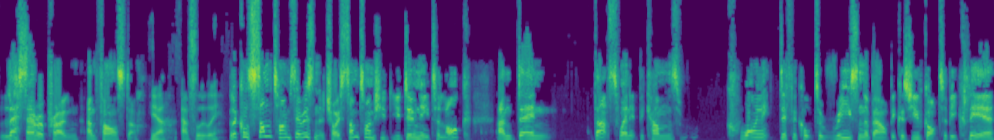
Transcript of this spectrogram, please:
less error prone and faster. Yeah, absolutely. But of course, sometimes there isn't a choice. Sometimes you, you do need to lock, and then that's when it becomes quite difficult to reason about because you've got to be clear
